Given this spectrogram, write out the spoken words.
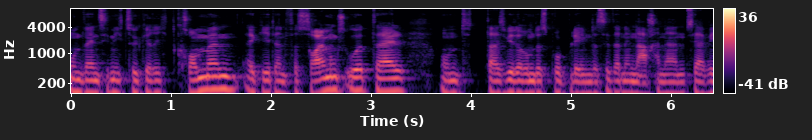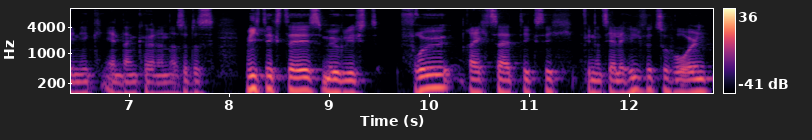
Und wenn sie nicht zu Gericht kommen, ergeht ein Versäumungsurteil und da ist wiederum das Problem, dass sie dann im Nachhinein sehr wenig ändern können. Also das Wichtigste ist, möglichst früh rechtzeitig sich finanzielle Hilfe zu holen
